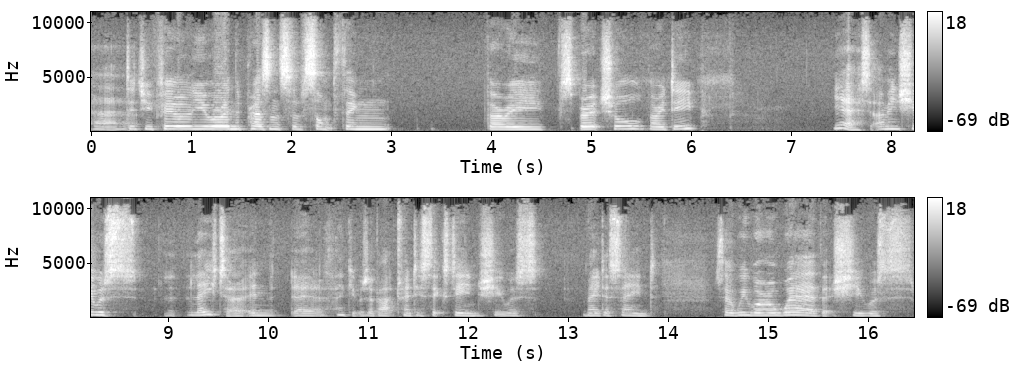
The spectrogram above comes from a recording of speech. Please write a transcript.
Uh, Did you feel you were in the presence of something very spiritual, very deep? Yes, I mean, she was later in, uh, I think it was about 2016, she was made a saint. So we were aware that she was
